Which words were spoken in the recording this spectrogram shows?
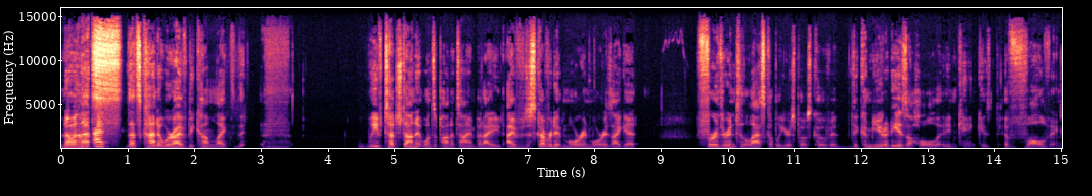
No, and that's um, I, that's kind of where I've become like the, we've touched on it once upon a time, but I I've discovered it more and more as I get further into the last couple years post COVID. The community as a whole in kink is evolving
